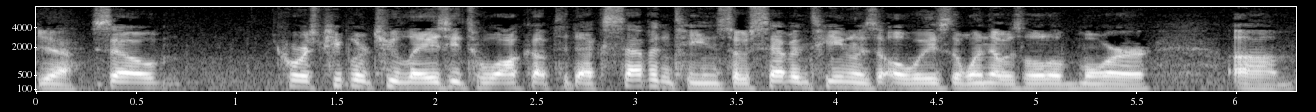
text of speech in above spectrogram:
Yeah. So, of course, people are too lazy to walk up to deck 17. So 17 was always the one that was a little more. Um,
